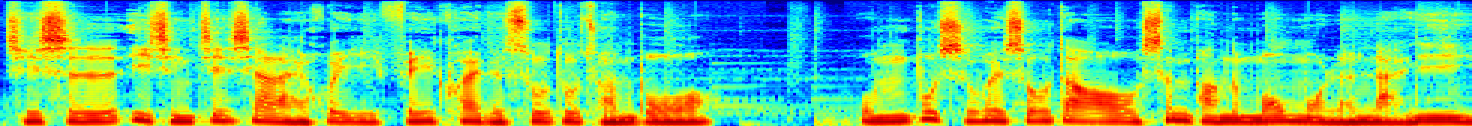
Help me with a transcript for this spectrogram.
其实，疫情接下来会以飞快的速度传播，我们不时会收到身旁的某某人染疫，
